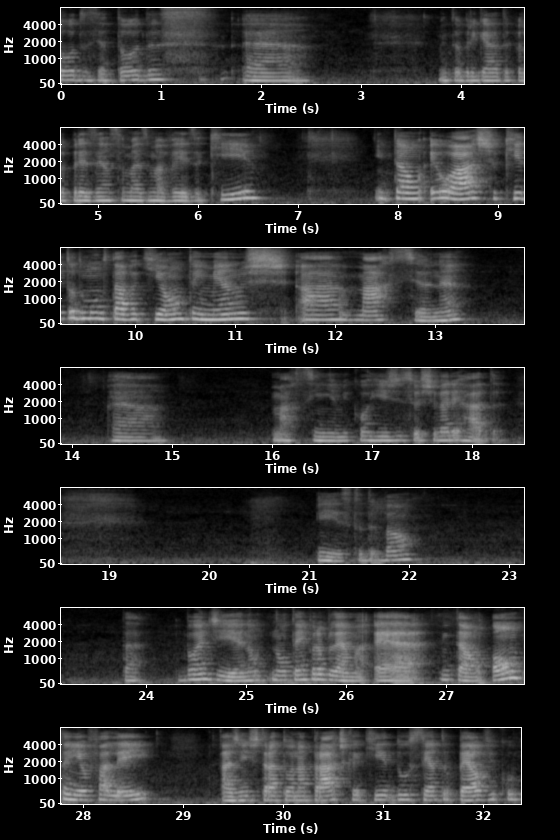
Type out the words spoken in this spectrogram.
todos e a todas. É, muito obrigada pela presença mais uma vez aqui. Então, eu acho que todo mundo estava aqui ontem, menos a Márcia, né? É, Marcinha, me corrige se eu estiver errada. Isso, tudo bom? Tá. Bom dia, não, não tem problema. É, então, ontem eu falei, a gente tratou na prática aqui do centro pélvico,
